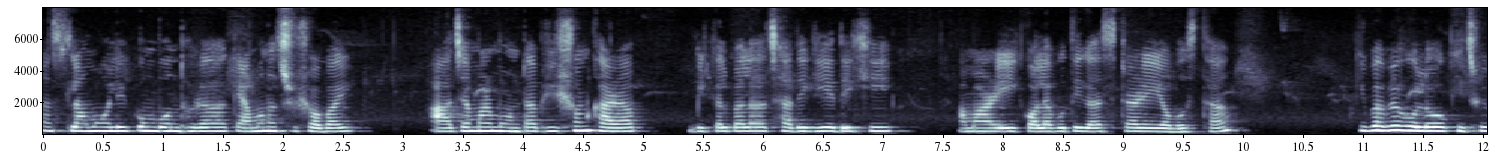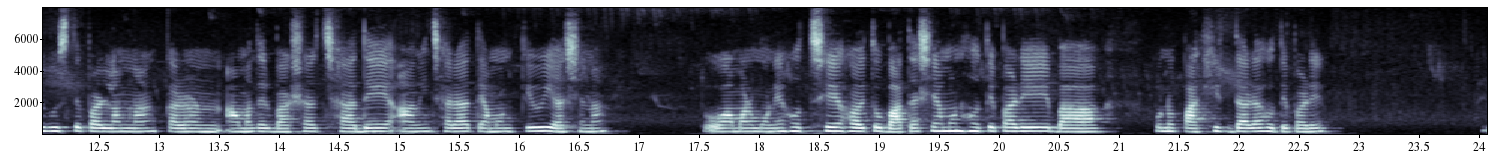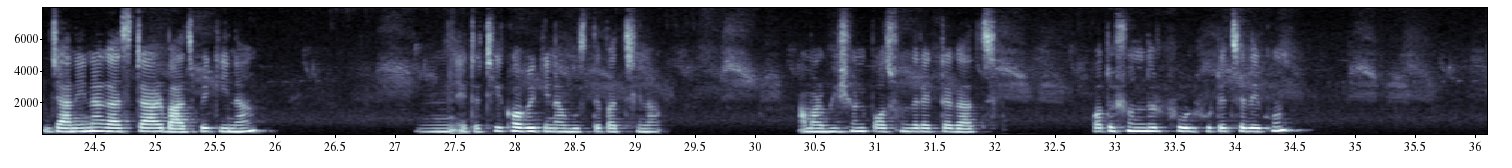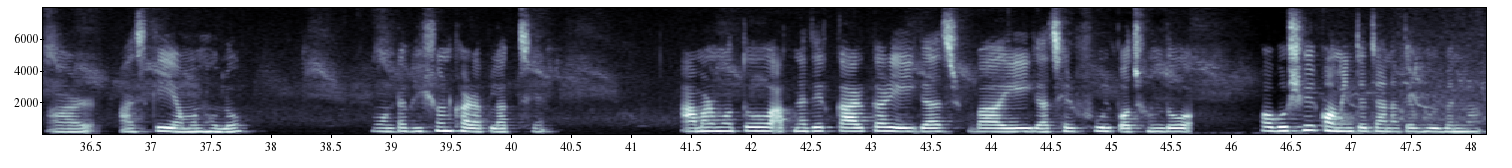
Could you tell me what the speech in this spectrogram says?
আসসালামু আলাইকুম বন্ধুরা, কেমন আছো সবাই? আজ আমার মনটা ভীষণ খারাপ। বিকালবেলা ছাদে গিয়ে দেখি আমার এই কলাবতী গাছটার এই অবস্থা। কীভাবে হলো কিছুই বুঝতে পারলাম না, কারণ আমাদের বাসার ছাদে আমি ছাড়া তেমন কেউই আসে না। তো আমার মনে হচ্ছে হয়তো বাতাসে এমন হতে পারে বা কোনো পাখির দ্বারা হতে পারে। জানি না গাছটা আর বাঁচবে কি না এটা ঠিক হবে কি না বুঝতে পারছি না। আমার ভীষণ পছন্দের একটা গাছ। কত সুন্দর ফুল ফুটেছে, দেখুন। আর আজকে এমন হলো। মনটা ভীষণ খারাপ লাগছে। আমার মতো আপনাদের কার কার এই গাছ বা এই গাছের ফুল পছন্দ, অবশ্যই কমেন্টে জানাতে ভুলবেন না।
